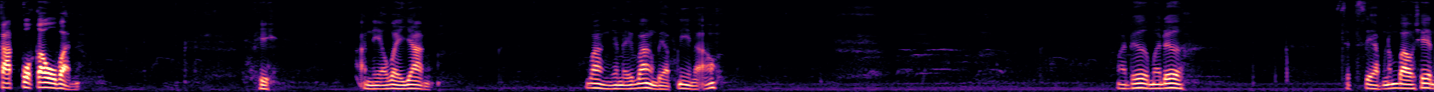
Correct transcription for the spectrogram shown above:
คักกว่าเก่าบัน อันนี้เอาไว้ย่าง ว่างยังไงว่างแบบนี้และเอามาเด้อมาเด้อเสียบๆน้ำเบาเช่น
